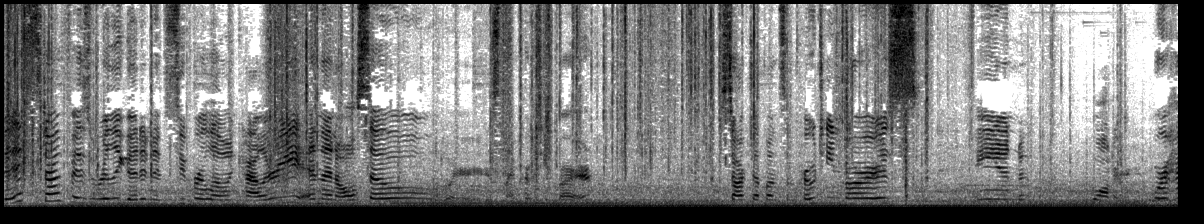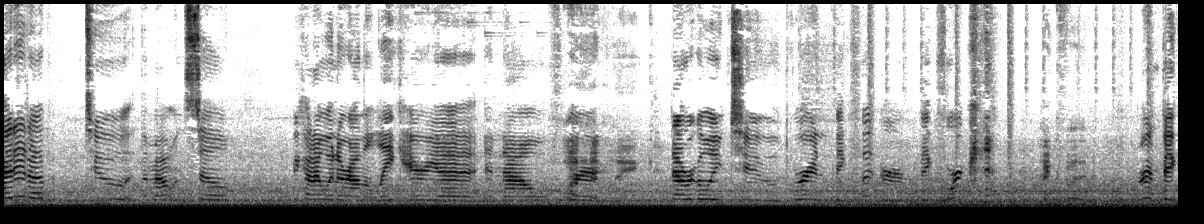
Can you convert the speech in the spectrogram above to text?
this stuff is really good and it's super low in calorie. And then also, where's my protein bar? Stocked up on some protein bars and water. We're headed up to the mountain still. We kind of went around the lake area and now we're Lake. now we're going to we're in Bigfoot or Big Fork. Bigfoot. We're in Big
